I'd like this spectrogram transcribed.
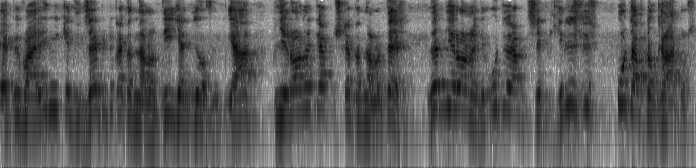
επιβαρύνει και την τσέπη του καταναλωτή γιατί ο ΦΠΑ πληρώνεται από τους καταναλωτές. Δεν πληρώνεται ούτε από τις επιχειρήσεις ούτε από το κράτος.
